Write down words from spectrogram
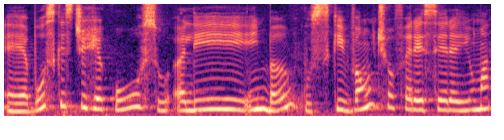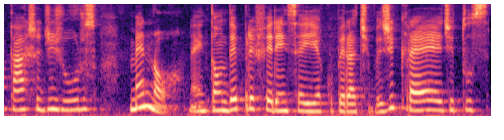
é, busque este recurso ali em bancos que vão te oferecer aí uma taxa de juros menor, né? Então, dê preferência aí a cooperativas de créditos.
